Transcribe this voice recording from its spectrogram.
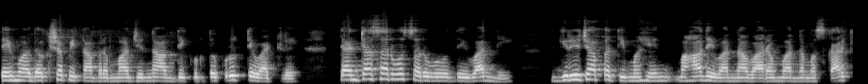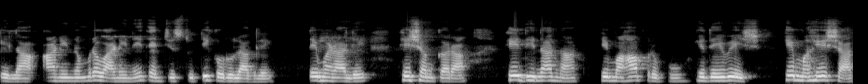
तेव्हा दक्ष पिता ब्रह्माजींना अगदी कृतकृत्य वाटले. त्यांच्या सर्व सर्व देवांनी गिरिजापती महेन महादेवांना वारंवार नमस्कार केला आणि नम्रवाणीने त्यांची स्तुती करू लागले. ते म्हणाले हे शंकरा हे दीनानाथ हे महाप्रभू हे देवेश हे महेशात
